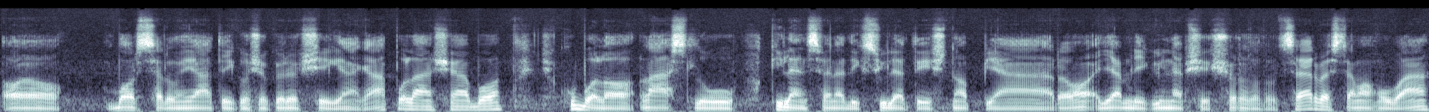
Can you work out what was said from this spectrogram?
a barcelonai játékosok örökségének ápolásába, és Kubala László 90. születésnapjára egy emlékünnepség sorozatot szerveztem, ahová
